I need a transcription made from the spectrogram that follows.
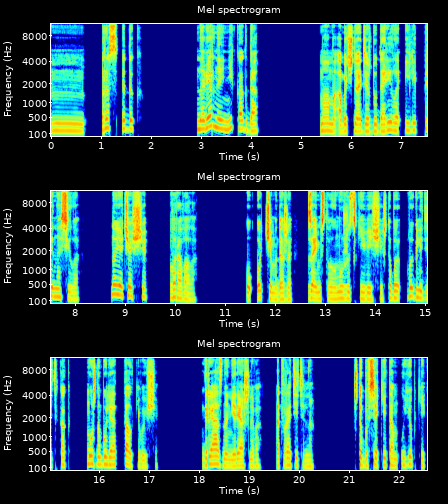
м -м, раз эдак. Наверное, никогда. Мама обычно одежду дарила или приносила, но я чаще воровала. У отчима даже заимствовала мужицкие вещи, чтобы выглядеть как можно более отталкивающе. Грязно, неряшливо, отвратительно чтобы всякие там уёбки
